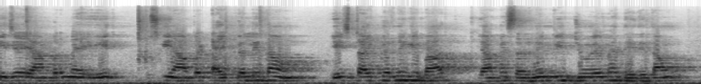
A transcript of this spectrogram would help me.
एज है, यहाँ पर मैं एज उसकी यहाँ पर टाइप कर लेता हूँ। एज टाइप करने के बाद, यहाँ पे सरनेम भी जो है, मैं दे देता हूँ।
